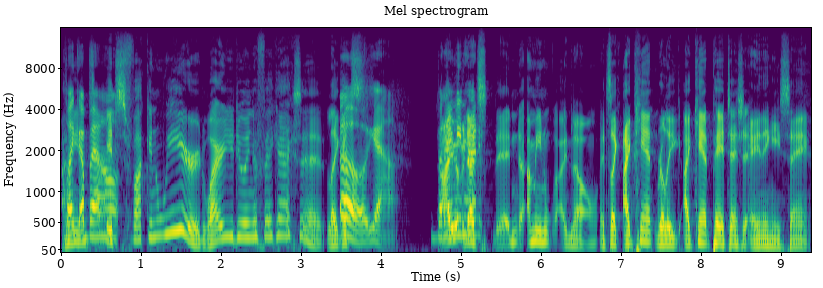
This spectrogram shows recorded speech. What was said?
I like mean, about- it's, fucking weird. Why are you doing a fake accent? Like, Oh yeah, but I, mean, how that's. Eh, I mean, no. It's like I can't really. I can't pay attention to anything he's saying.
